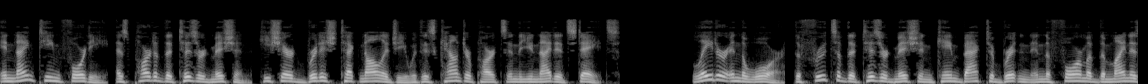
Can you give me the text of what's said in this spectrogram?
In 1940, as part of the Tizard mission, he shared British technology with his counterparts in the United States. Later in the war, the fruits of the Tizard mission came back to Britain in the form of the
